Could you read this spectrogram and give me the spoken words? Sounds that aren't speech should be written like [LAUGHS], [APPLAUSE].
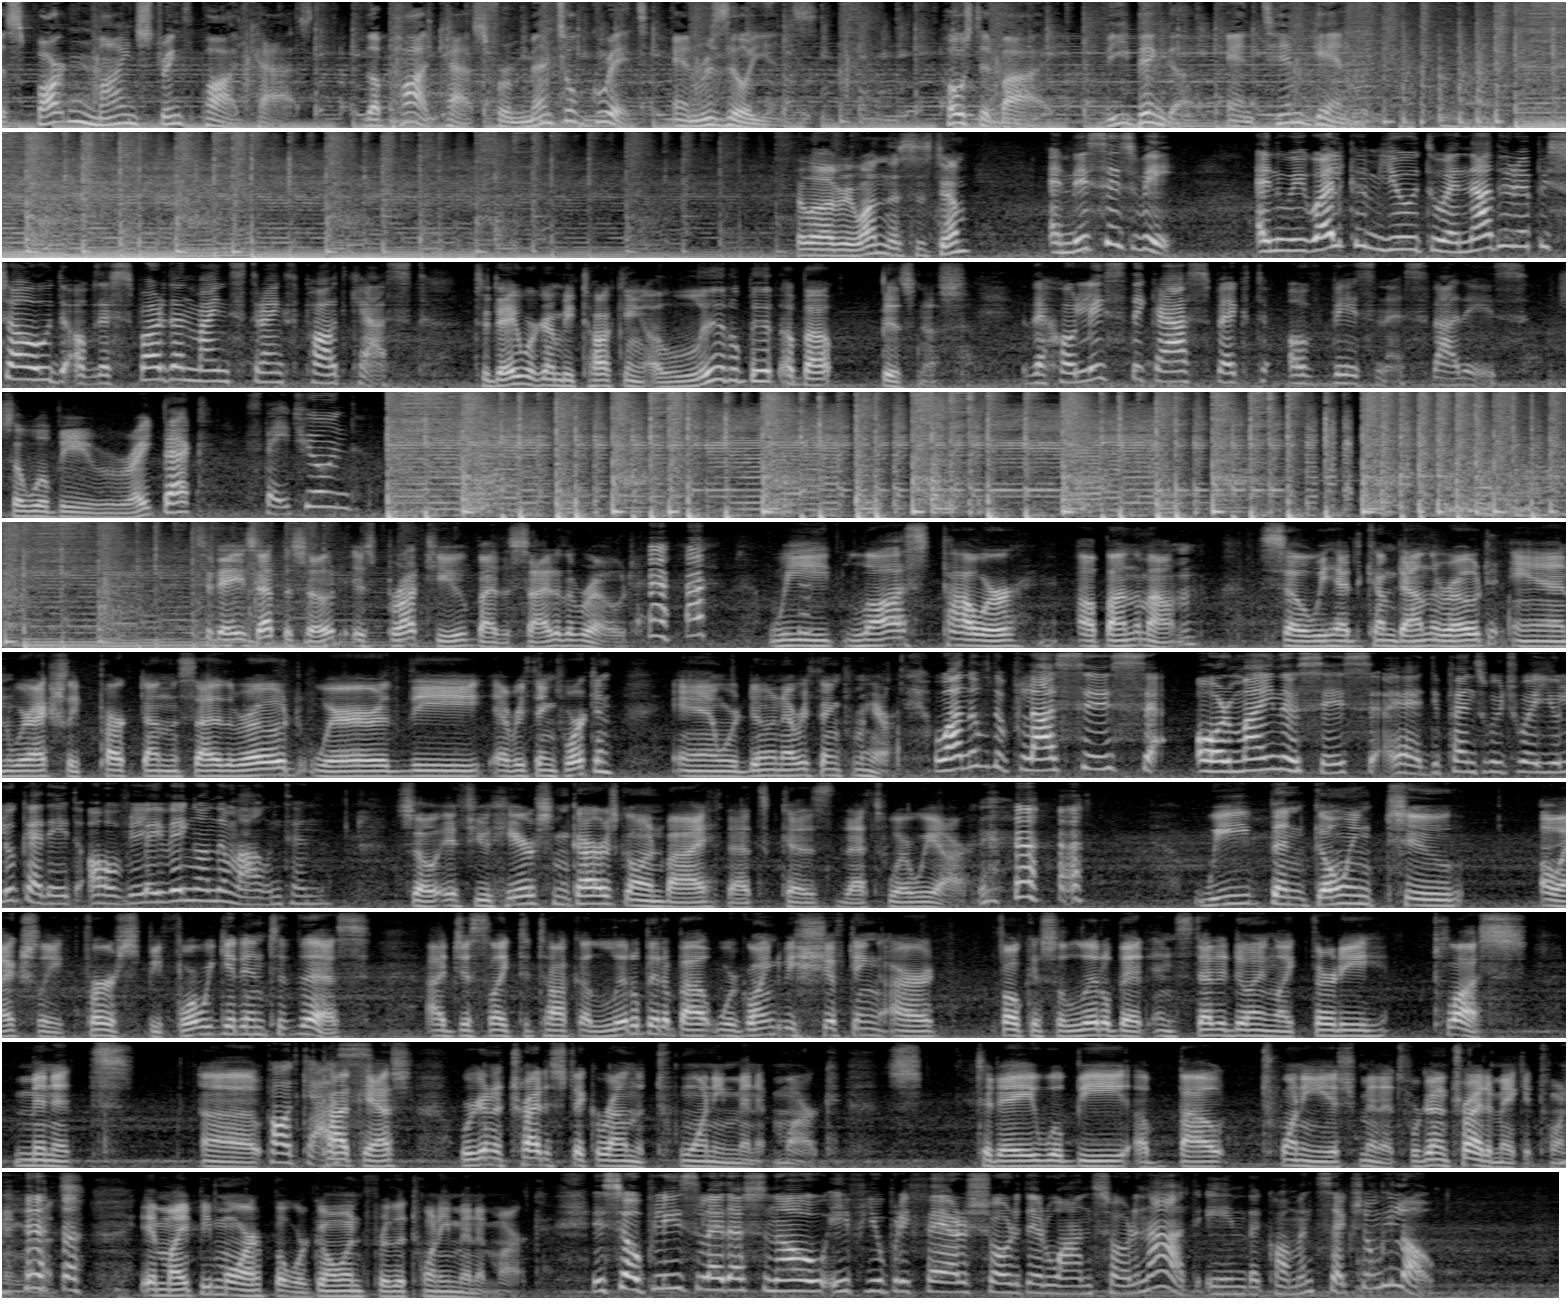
the Spartan Mind Strength Podcast, the podcast for mental grit and resilience. Hosted by V. Binga and Tim Ganley. Hello, everyone. This is Tim. And this is V. And we welcome you to another episode of the Spartan Mind Strength Podcast. Today, we're going to be talking a little bit about business. The holistic aspect of business, that is. So, we'll be right back. Stay tuned. Today's episode is brought to you by the side of the road. [LAUGHS] we lost power up on the mountain, so we had to come down the road, and we're actually parked on the side of the road where the everything's working, and we're doing everything from here. One of the pluses or minuses, uh, depends which way you look at it, of living on the mountain. So if you hear some cars going by, that's because that's where we are. [LAUGHS] We've been going to, oh, actually, first, before we get into this, I'd just like to talk a little bit about we're going to be shifting our focus a little bit instead of doing like 30 plus minutes uh, Podcast. podcast we're going to try to stick around the 20 minute mark. S- today will be about 20-ish minutes. We're going to try to make it 20 [LAUGHS] minutes. It might be more but we're going for the 20 minute mark. So please let us know if you prefer shorter ones or not in the comment section below.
